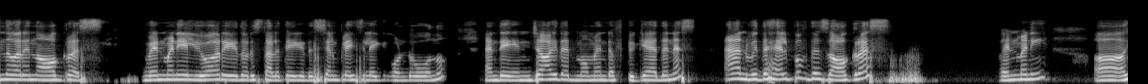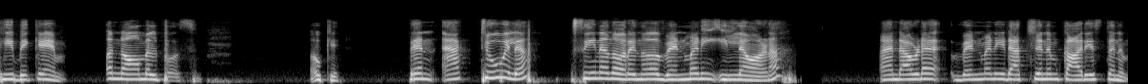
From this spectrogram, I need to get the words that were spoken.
എന്ന് പറയുന്ന ഓഗ്രസ് വെൺമണിയെ ല്യൂർ ചെയ്ത ഒരു സ്ഥലത്തേക്ക് ഡിസ്റ്റൻ പ്ലേസിലേക്ക് കൊണ്ടുപോകുന്നു. And they enjoy that moment of togetherness and with the help of this ogress Venmani he became a normal person okay then act ടൂവിൽ സീൻ എന്ന് പറയുന്നത് വെൺമണി ഇല്ലമാണ് ആൻഡ് അവിടെ വെൺമണിയുടെ അച്ഛനും കാര്യസ്ഥനും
